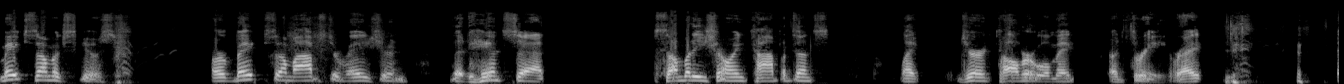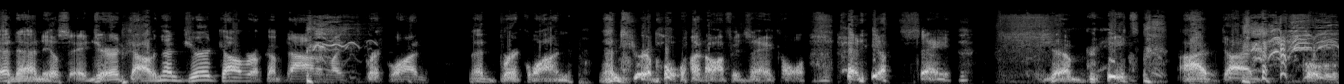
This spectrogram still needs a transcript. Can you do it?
make some excuse or make some observation that hints at somebody showing competence. Like Jarrett Culver will make a three, right? and then he'll say Jarrett Culver, and then Jarrett Culver will come down and like brick one, then brick one, then dribble one off his ankle, and he'll say, Jim Pete, I'm done. Boom.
